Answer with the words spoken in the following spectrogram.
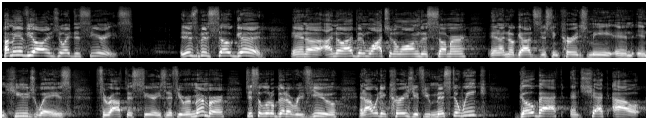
how many of you all enjoyed this series? It has been so good. And uh, I know I've been watching along this summer, and I know God's just encouraged me in, in huge ways throughout this series. And if you remember, just a little bit of review, and I would encourage you, if you missed a week, go back and check out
